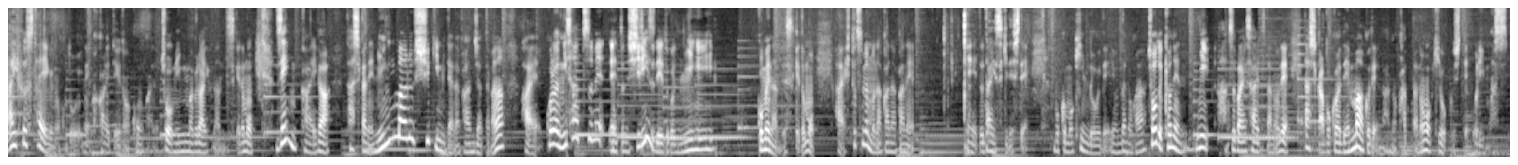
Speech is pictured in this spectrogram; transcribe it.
ライフスタイルのことをね、書かれているのが今回の超ミニマルライフなんですけども、前回が確かね、ミニマル主義みたいな感じだったかな。はい。これは2冊目、えっ、ー、とね、シリーズでいうところで2個目なんですけども、はい。1つ目もなかなかね、えー、と大好きでして、僕も Kindle で読んだのかな？ちょうど去年に発売されてたので、確か僕はデンマークであの買ったのを記憶しております。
